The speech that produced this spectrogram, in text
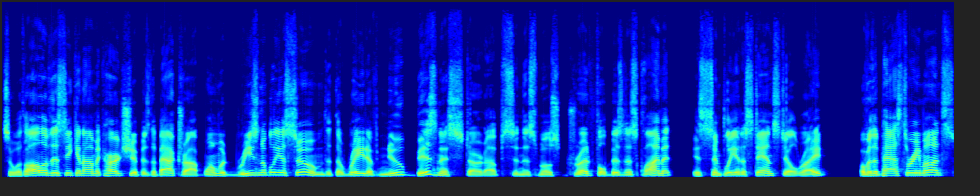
So, with all of this economic hardship as the backdrop, one would reasonably assume that the rate of new business startups in this most dreadful business climate is simply at a standstill, right? Over the past three months,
